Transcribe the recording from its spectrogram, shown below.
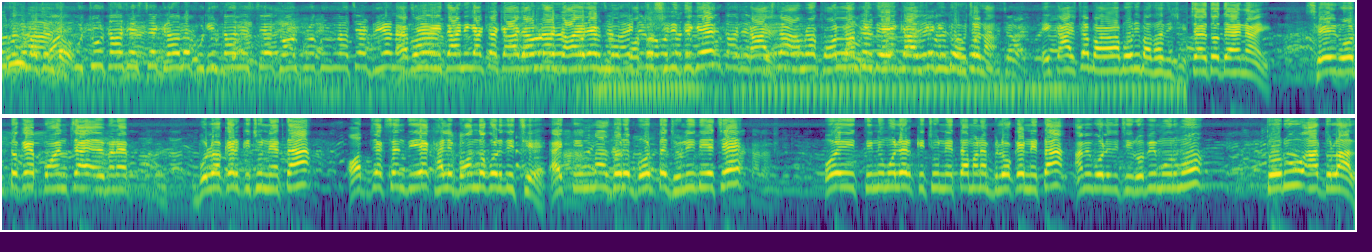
বুঝতে পারছেন তো? প্রচুর কাজ এসছে গ্রামে প্রচুর কাজ এসছে জল প্রকল্প আছে ড্রেন এবং ইদানিং একটা কাজ আমরা ডাইরেক্ট পথশ্রী থেকে কাজটা আমরা করলাম কিন্তু এই কাজটা কিন্তু হচ্ছে না। এই কাজটা বরাবরই বাধা দিচ্ছে। পঞ্চায়েতও দেয় নাই। সেই রোডটাকে পঞ্চায়েত মানে ব্লকের কিছু নেতা অবজেকশন দিয়ে খালি বন্ধ করে দিচ্ছে। এই তিন মাস ধরে বোর্ডটা ঝুলিয়ে দিয়েছে। ওই তৃণমূলের কিছু নেতা মানে ব্লকের নেতা আমি বলে দিচ্ছি রবি মুর্মু তরু আর দুলাল।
